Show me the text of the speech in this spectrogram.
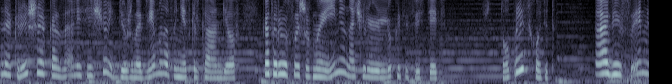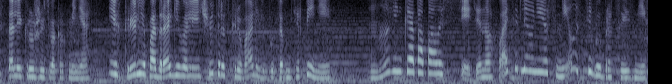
На крыше оказались еще дюжина демонов и несколько ангелов, которые, услышав мое имя, начали люкать и свистеть. Что происходит? Ади и Сэмми стали кружить вокруг меня. Их крылья подрагивали и чуть раскрывались, будто в нетерпении. Новенькая попалась в сети, но хватит ли у нее смелости выбраться из них?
